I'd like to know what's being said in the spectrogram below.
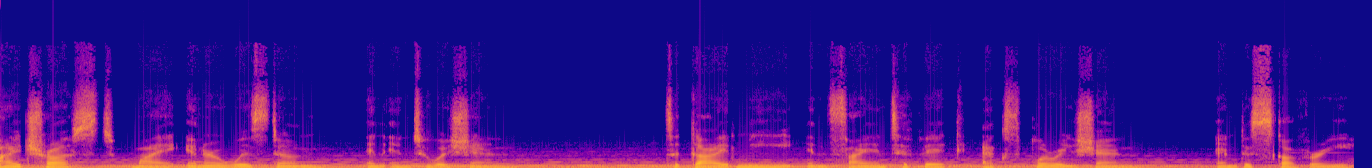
I trust my inner wisdom and intuition to guide me in scientific exploration and discovery.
